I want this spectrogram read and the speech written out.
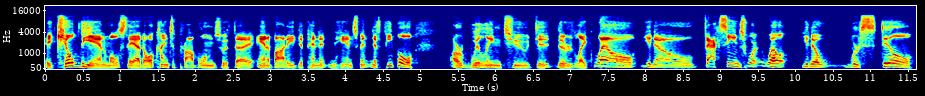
They killed the animals. They had all kinds of problems with uh, antibody dependent enhancement. And if people are willing to, they're like, well, you know, vaccines were, well, you know, we're still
